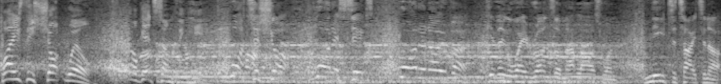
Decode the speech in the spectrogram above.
Plays this shot well. They'll get something here. What a shot! What a six! What an over! Giving away runs on that last one. Need to tighten up.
